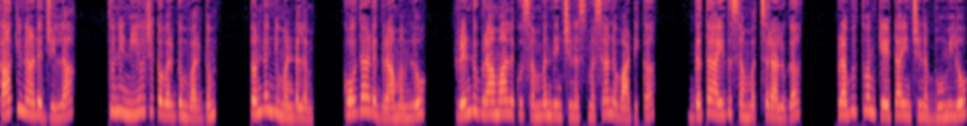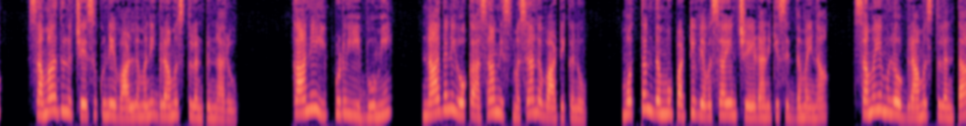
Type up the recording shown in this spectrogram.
కాకినాడ జిల్లా తుని నియోజకవర్గం వర్గం తొండంగి మండలం కోదాడ గ్రామంలో రెండు గ్రామాలకు సంబంధించిన శ్మశాన వాటిక గత ఐదు సంవత్సరాలుగా ప్రభుత్వం కేటాయించిన భూమిలో సమాధులు చేసుకునే వాళ్ళమని గ్రామస్తులంటున్నారు. కాని ఇప్పుడు ఈ భూమి నాదని ఒక అసామి శ్మశాన వాటికను మొత్తం దమ్ము పట్టి వ్యవసాయం చేయడానికి సిద్ధమైన సమయములో గ్రామస్తులంతా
